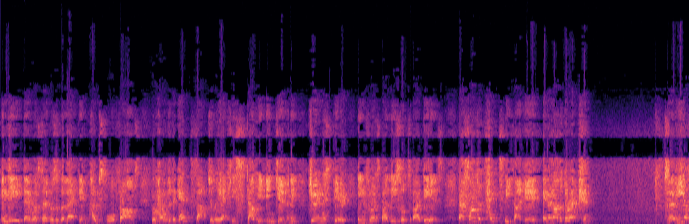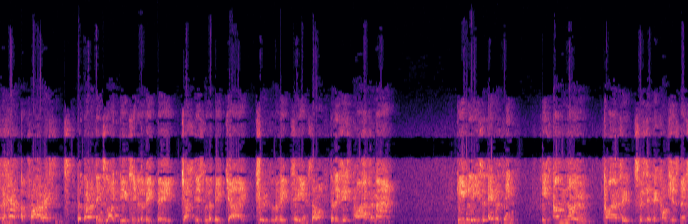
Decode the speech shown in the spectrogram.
Indeed, there were circles of the left in post-war France who held it against Sartre that he actually studied in Germany during this period, influenced by these sorts of ideas. Now, Sartre takes these ideas in another direction. So he doesn't have a prior essence that there are things like beauty with a big B, justice with a big J, truth with a big T, and so on, that exist prior to man. He believes that everything is unknown prior to specific consciousness.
